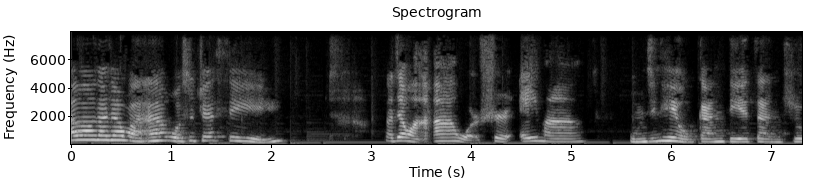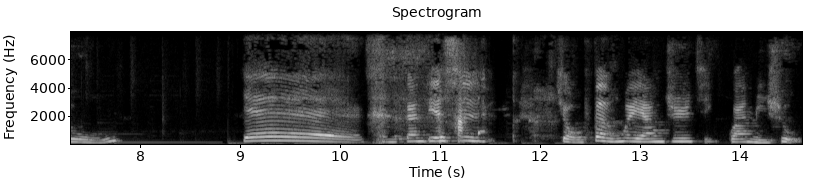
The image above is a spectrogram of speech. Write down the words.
Hello，大家晚安，我是 Jessie。大家晚安，我是 A 妈。我们今天有干爹赞助，耶！我们的干爹是九份未央居景观民宿，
